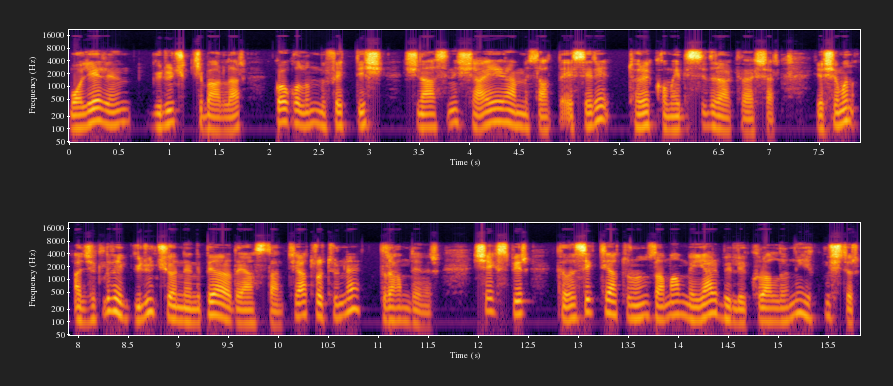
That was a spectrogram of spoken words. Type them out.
Molière'nin Gülünç Kibarlar, Gogol'un Müfettiş, Şinasi'nin Şair Eğlenmesi adlı eseri töre komedisidir arkadaşlar. Yaşamın acıklı ve gülünç yönlerini bir arada yansıtan tiyatro türüne dram denir. Shakespeare, klasik tiyatronun zaman ve yer birliği kurallarını yıkmıştır.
